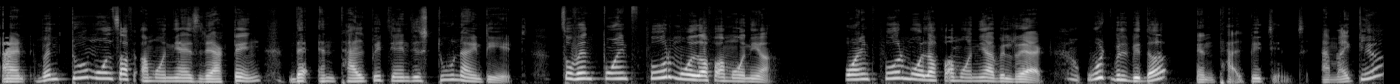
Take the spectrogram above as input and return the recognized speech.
and when 2 moles of ammonia is reacting the enthalpy change is 298 so when 0.4 mole of ammonia, 0.4 mole of ammonia will react, what will be the enthalpy change? Am I clear?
